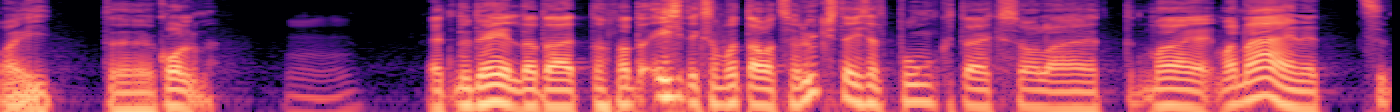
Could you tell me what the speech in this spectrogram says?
vaid öö, kolme. et nüüd eeldada, et noh, nad esiteks nad võtavad seal üksteiselt punkte, eks ole, et ma, ma näen, et see,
